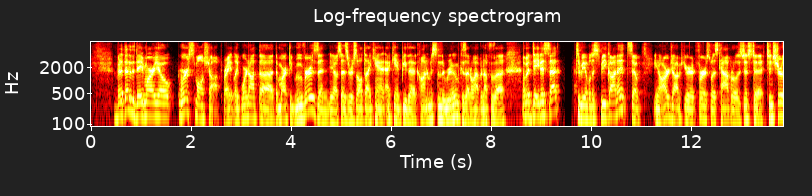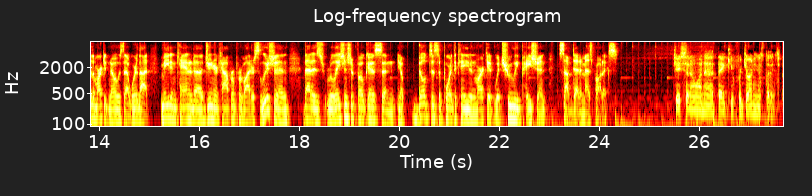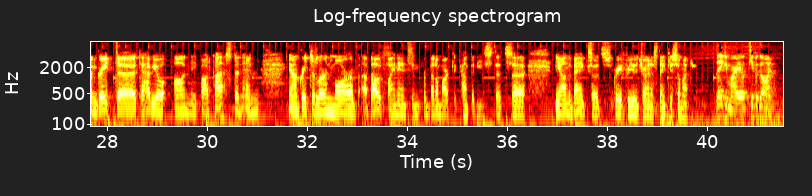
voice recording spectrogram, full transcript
But at the end of the day, Mario, we're a small shop, right? Like we're not the the market movers, and you know, so as a result, I can't I can't be the economist in the room because I don't have enough of a of a data set to be able to speak on it. So, you know, our job here at First West Capital is just to, to ensure the market knows that we're that made in Canada junior capital provider solution that is relationship focused and, you know, built to support the Canadian market with truly patient sub debt and products. Jason, I want to thank you for joining us today. It's been great uh, to have you on the podcast and, and you know, great to learn more about financing for middle market companies that's uh, beyond the bank. So it's great for you to join us. Thank you so much. Thank you, Mario. Keep it going.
